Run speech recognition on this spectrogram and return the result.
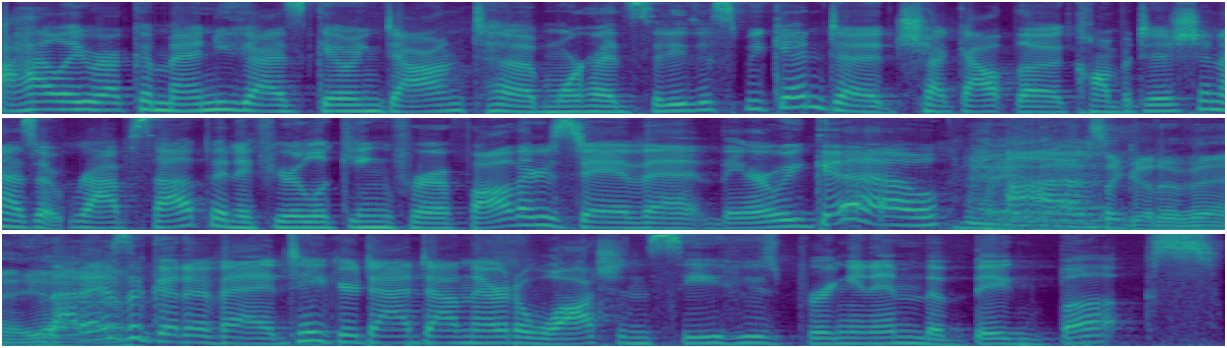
I highly recommend you guys going down to Morehead City this weekend to check out the competition as it wraps up. And if you're looking for a Father's Day event, there we go. Hey, um, that's a good event. Yeah. That is a good event. Take your dad down there to watch and see who's bringing in the big bucks.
